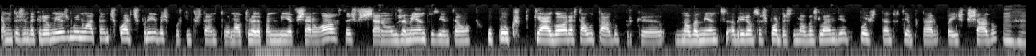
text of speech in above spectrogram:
é muita gente a querer o mesmo e não há tantos quartos disponíveis, porque, entretanto, na altura da pandemia fecharam hostas, fecharam alojamentos, e então o pouco que há agora está lotado, porque novamente abriram-se as portas de Nova Zelândia, depois de tanto tempo estar o país fechado. Uhum.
